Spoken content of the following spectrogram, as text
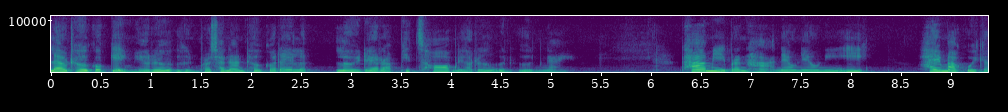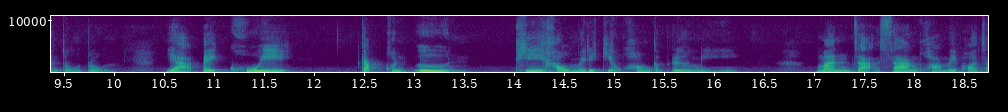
แล้วเธอก็เก่งในเรื่องอื่น เพราะฉะนั้นเธอก็ได้เลยได้รับผิดชอบในเรื่องอื่นๆไง ถ้ามีปัญหาแนวแนวนี้อีก ให้มาคุยกันตรงๆ อย่าไปคุยกับคนอื่น ที่เขาไม่ได้เกี่ยวข้องกับเรื่องนี้ มันจะสร้างความไม่พอใจ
